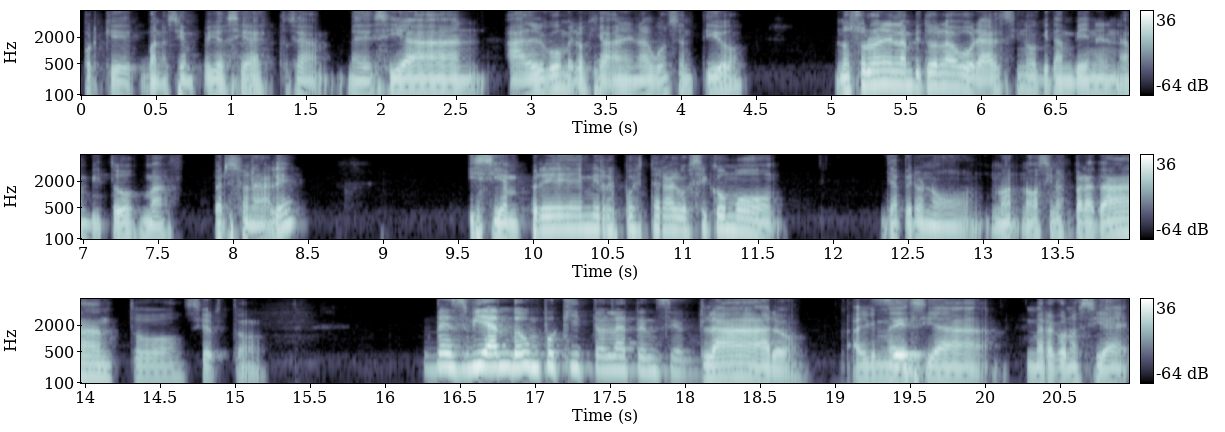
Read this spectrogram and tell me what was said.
porque, bueno, siempre yo hacía esto, o sea, me decían algo, me elogiaban en algún sentido, no solo en el ámbito laboral, sino que también en ámbitos más personales. Y siempre mi respuesta era algo así como, ya, pero no, no, no, si no es para tanto, ¿cierto? Desviando un poquito la atención. Claro, alguien me decía, me reconocía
